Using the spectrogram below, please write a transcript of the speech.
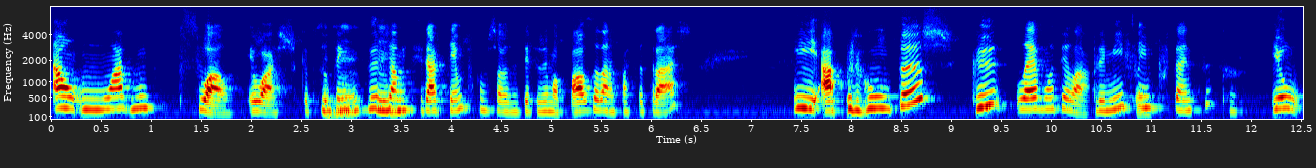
há um lado muito pessoal, eu acho, que a pessoa uhum, tem de uhum. realmente tirar tempo, como estavas a dizer, fazer uma pausa, dar um passo atrás. E há perguntas que levam até lá. Para mim foi Sim. importante. Eu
